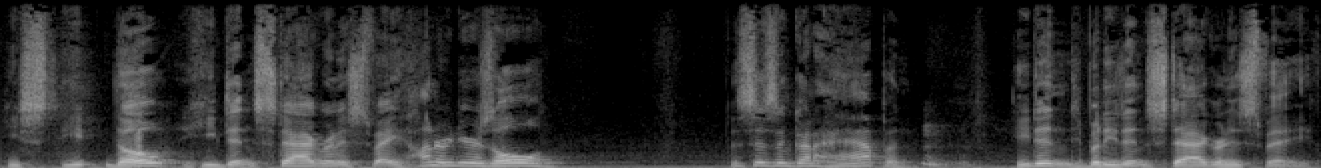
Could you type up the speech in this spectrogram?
He's, he, though he didn't stagger in his faith, 100 years old, this isn't going to happen. He didn't, but he didn't stagger in his faith.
